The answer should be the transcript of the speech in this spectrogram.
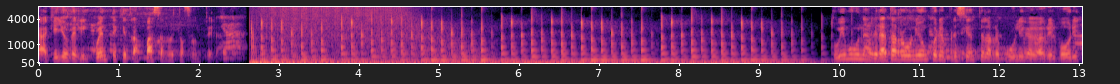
a aquellos delincuentes que traspasan nuestra frontera. Tuvimos una grata reunión con el presidente de la República, Gabriel Boric,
